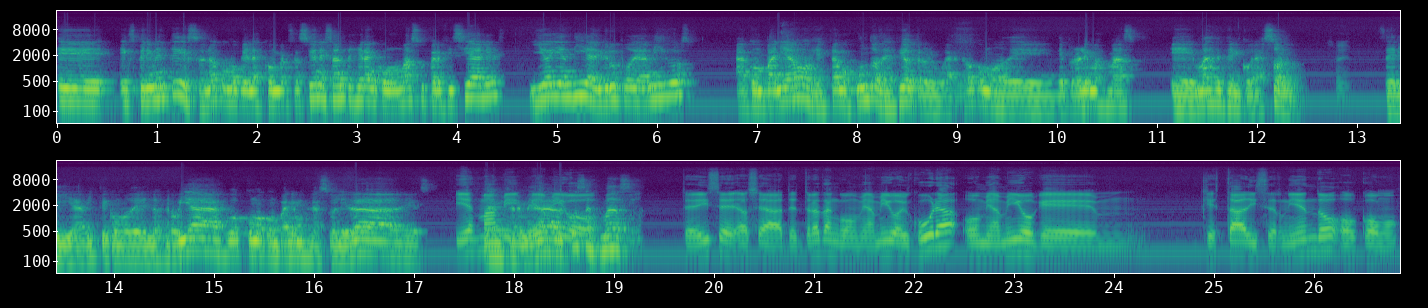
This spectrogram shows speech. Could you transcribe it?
eh, experimenté eso, ¿no? Como que las conversaciones antes eran como más superficiales y hoy en día el grupo de amigos acompañamos y estamos juntos desde otro lugar, ¿no? Como de, problemas más, eh, más desde el corazón. Sería, ¿viste? Como de los noviazgos, cómo acompañamos las soledades. Y es más, mi, amigo, cosas más. Te dice, o sea, te tratan como mi amigo el cura o mi amigo que, mm, que está discerniendo o cómo.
